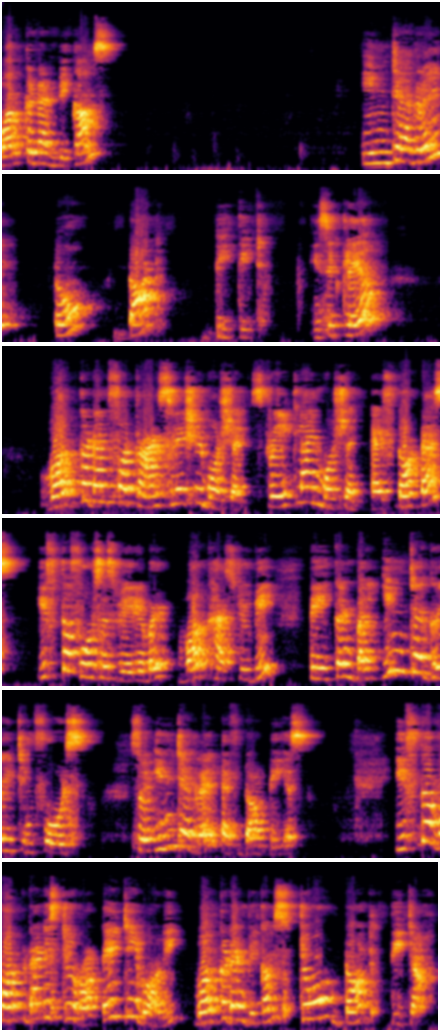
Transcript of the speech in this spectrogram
work done becomes integral tau dot d theta. Is it clear? Work done for translation motion, straight line motion, F dot S. If the force is variable, work has to be taken by integrating force. So integral F dot ds. If the work done is to rotate a body, work done becomes tau dot theta.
